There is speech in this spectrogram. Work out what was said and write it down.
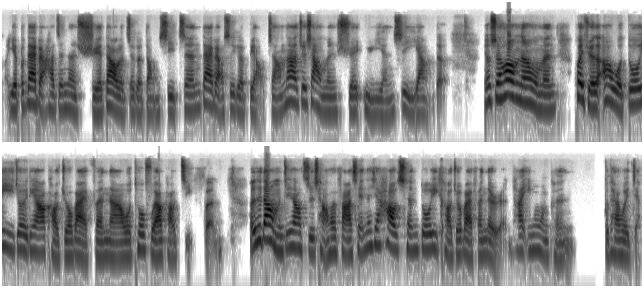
么，也不代表他真的学到了这个东西，只能代表是一个表彰。那就像我们学语言是一样的，有时候呢，我们会觉得啊，我多译就一定要考九百分啊，我托福要考几分。而是当我们进到职场，会发现那些号称多译考九百分的人，他英文可能。不太会讲，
